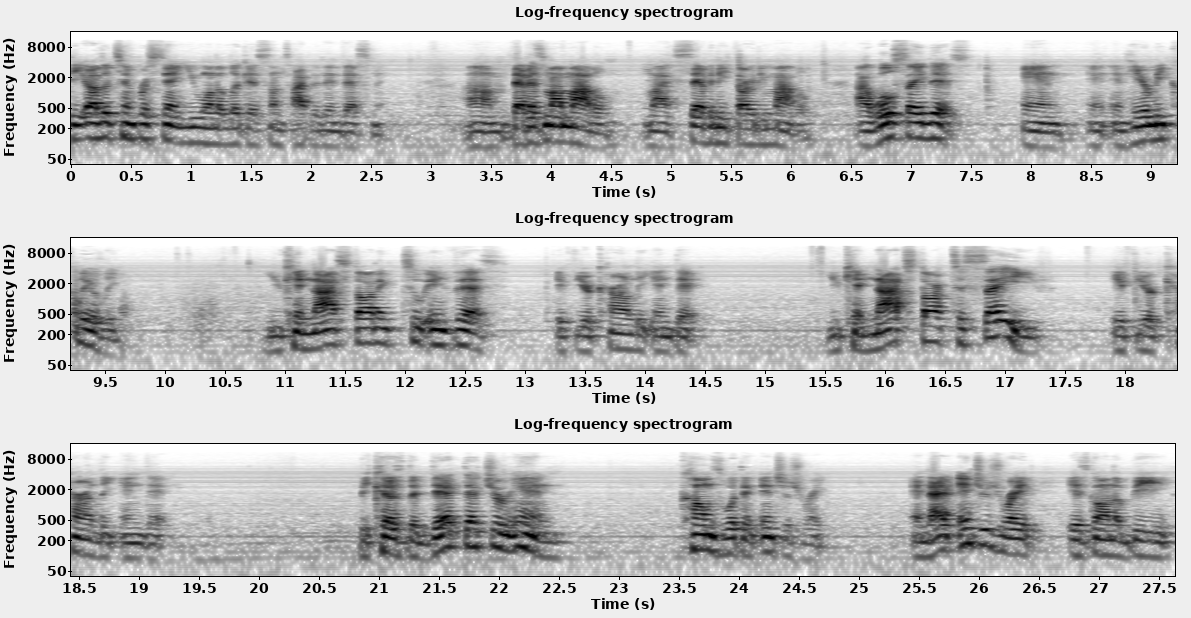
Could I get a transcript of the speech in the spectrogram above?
the other 10% you want to look at some type of investment. Um, that is my model, my 70-30 model. I will say this, and, and, and hear me clearly. You cannot start to invest if you're currently in debt. You cannot start to save if you're currently in debt. Because the debt that you're in comes with an interest rate. And that interest rate is going to be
